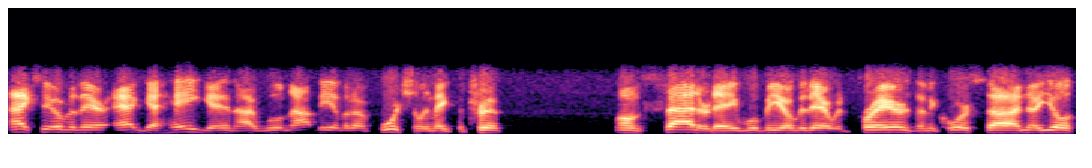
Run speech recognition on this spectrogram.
actually over there at Gahagan, and I will not be able to unfortunately make the trip on Saturday. We'll be over there with prayers, and of course, uh, I know you'll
